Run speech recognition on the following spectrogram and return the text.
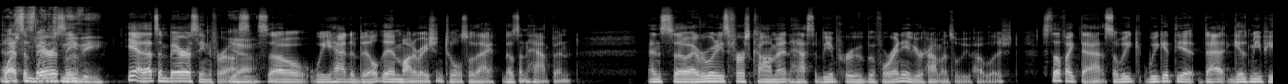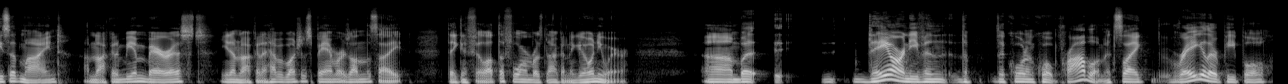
That's embarrassing. movie. yeah that's embarrassing for us Yeah. so we had to build in moderation tools so that doesn't happen and so everybody's first comment has to be approved before any of your comments will be published. Stuff like that. So we we get the that gives me peace of mind. I'm not going to be embarrassed. You know, I'm not going to have a bunch of spammers on the site. They can fill out the form, but it's not going to go anywhere. Um, but they aren't even the the quote unquote problem. It's like regular people.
